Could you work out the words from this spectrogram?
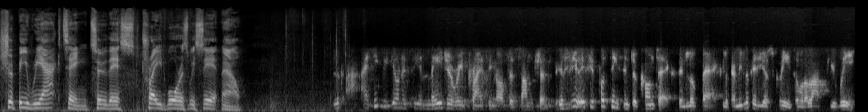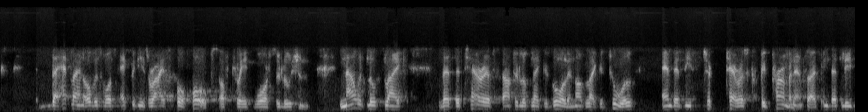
should be reacting to this trade war as we see it now? Look, I think we're going to see a major repricing of assumptions because if you if you put things into context and look back, look, I mean, look at your screens over the last few weeks. The headline always was equities rise for hopes of trade war solution. Now it looks like that the tariffs start to look like a goal and not like a tool, and that these t- tariffs could be permanent. So I think that leads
